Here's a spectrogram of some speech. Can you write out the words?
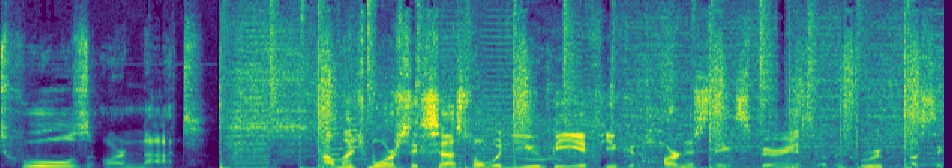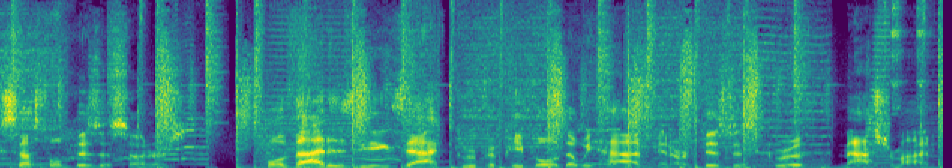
tools are not. How much more successful would you be if you could harness the experience of a group of successful business owners? Well, that is the exact group of people that we have in our Business Growth Mastermind.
